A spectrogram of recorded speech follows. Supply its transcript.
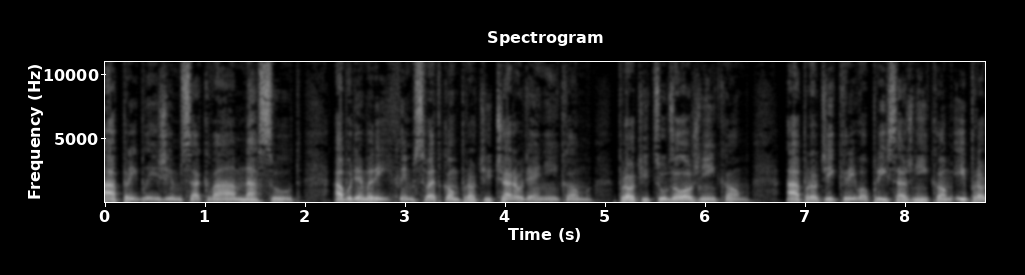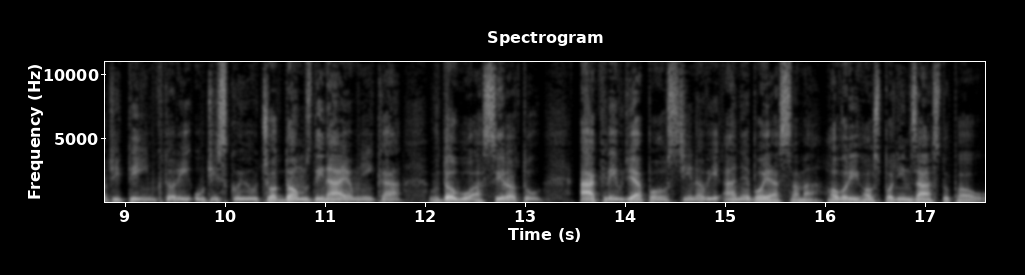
A priblížim sa k vám na súd a budem rýchlým svetkom proti čarodejníkom, proti cudzoložníkom a proti krivoprísažníkom i proti tým, ktorí utiskujú čo dom zdy nájomníka, vdovu a sirotu a krivdia pohostínovi a neboja sama, hovorí hospodin zástupov.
